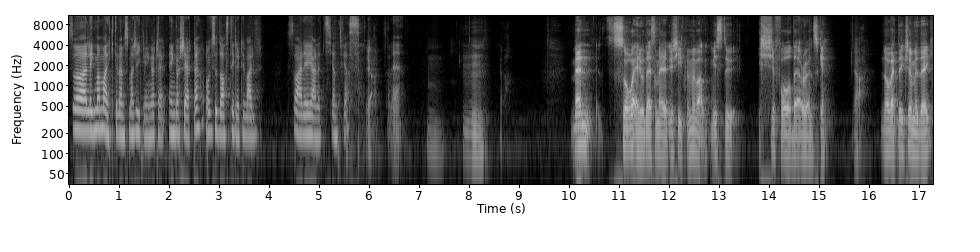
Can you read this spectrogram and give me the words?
Så legger man merke til hvem som er skikkelig engasjerte, og hvis du da stiller til verv, så er det jo gjerne et kjent fjes. Ja. Så det mm. Mm. Men så er det jo det som er det kjipe med valg, hvis du ikke får det du ønsker. Ja. Nå vet jeg ikke med deg.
